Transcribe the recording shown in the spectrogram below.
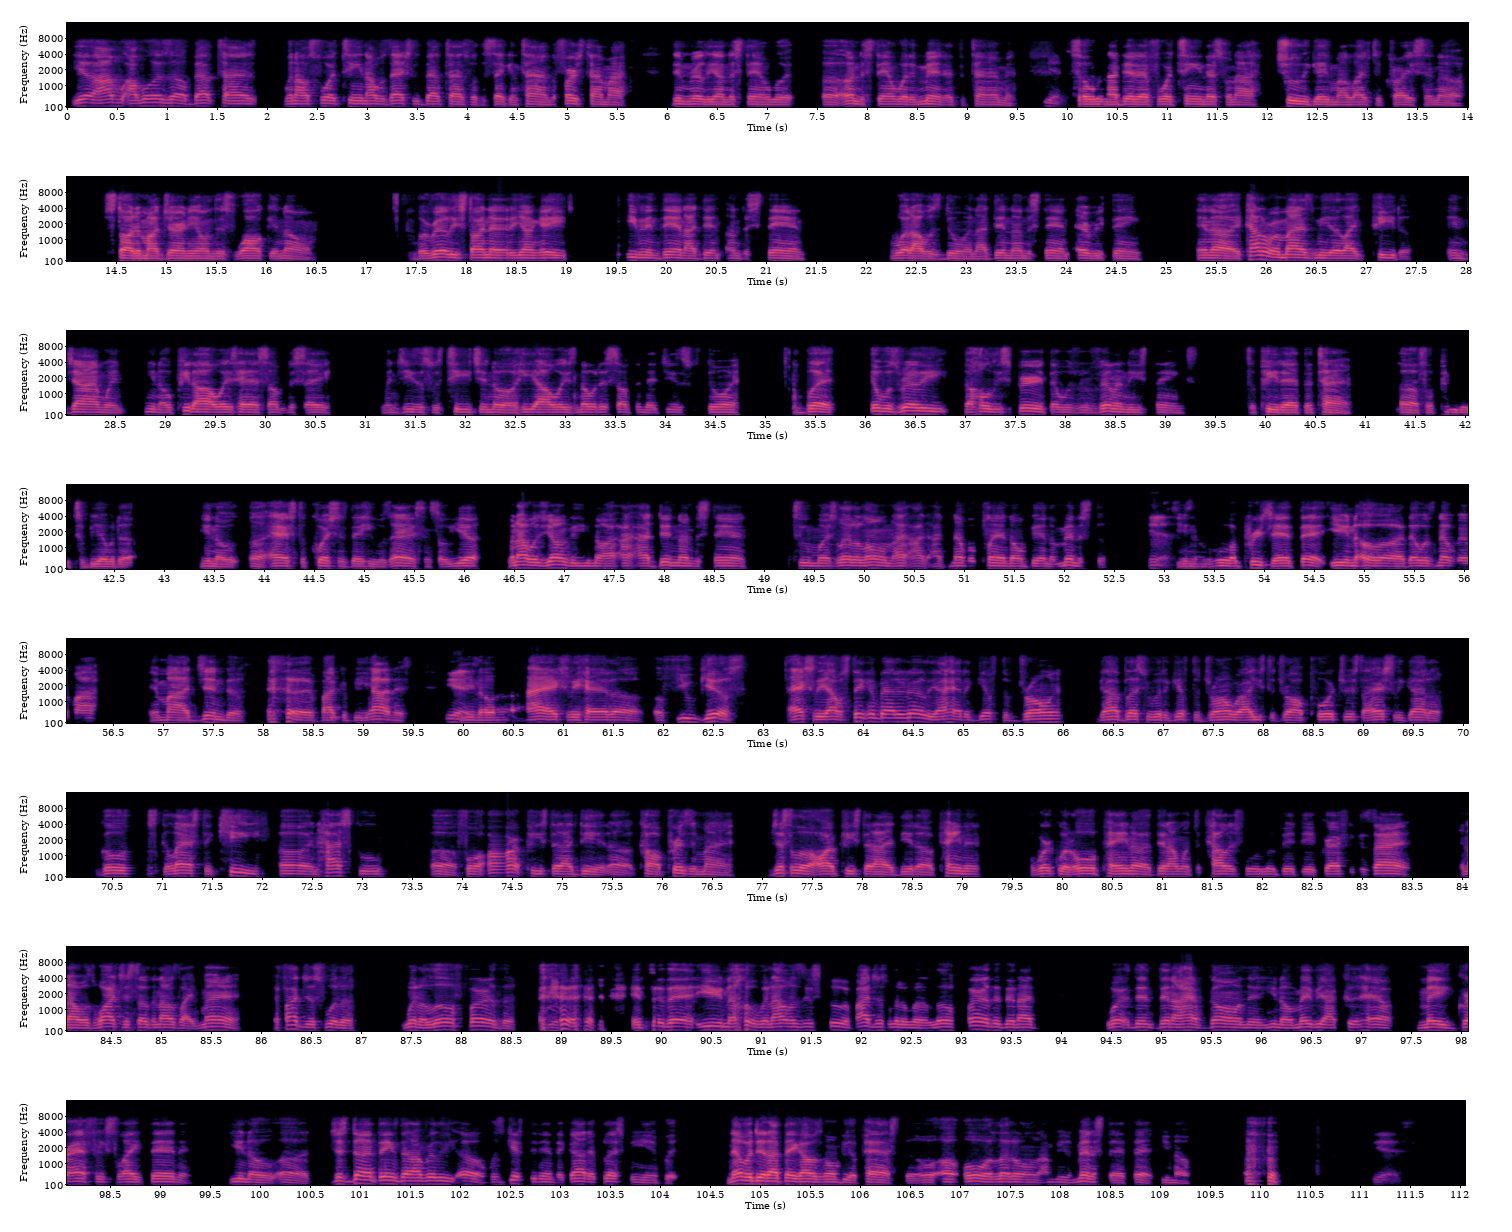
Yeah, I, I was uh, baptized when I was 14. I was actually baptized for the second time. The first time I didn't really understand what uh, understand what it meant at the time, and yes. so when I did at 14, that's when I truly gave my life to Christ and uh, started my journey on this walk. And um, but really, starting at a young age, even then, I didn't understand what I was doing. I didn't understand everything. And uh, it kind of reminds me of like Peter and John when, you know, Peter always had something to say when Jesus was teaching, or he always noticed something that Jesus was doing. But it was really the Holy Spirit that was revealing these things to Peter at the time, uh, for Peter to be able to, you know, uh, ask the questions that he was asking. So yeah, when I was younger, you know, I, I didn't understand too much, let alone I, I, I never planned on being a minister. Yes. You know, or a preacher at that. You know, uh, that was never in my in my agenda, if I could be honest. Yeah. You know, I actually had a, a few gifts. Actually, I was thinking about it earlier. I had a gift of drawing. God blessed me with a gift of drawing where I used to draw portraits. I actually got a gold scholastic key uh, in high school uh, for an art piece that I did uh, called Prison Mind. Just a little art piece that I did uh, painting, work with oil paint. Uh, then I went to college for a little bit, did graphic design. And I was watching something, I was like, man, if I just would have went a little further yeah. into that, you know, when I was in school, if I just would have went a little further than I where then then I have gone, then you know, maybe I could have made graphics like that and you know, uh, just done things that I really uh, was gifted in that God had blessed me in. But never did I think I was going to be a pastor or, or, or let alone, I mean, a minister at that, you know. yes.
